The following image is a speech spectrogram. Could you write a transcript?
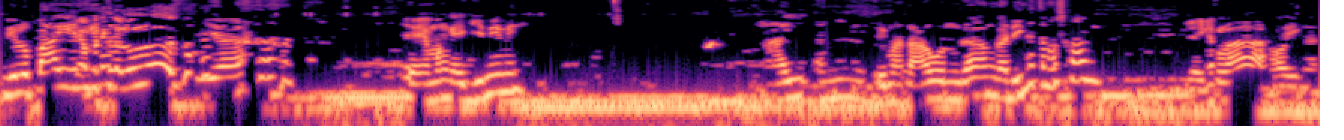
dilupain Yang penting gitu. udah lulus Iya. ya emang kayak gini nih. Hai, anjing lima tahun. Enggak enggak diingat sama sekali. Ya ingat lah. Oh ingat?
